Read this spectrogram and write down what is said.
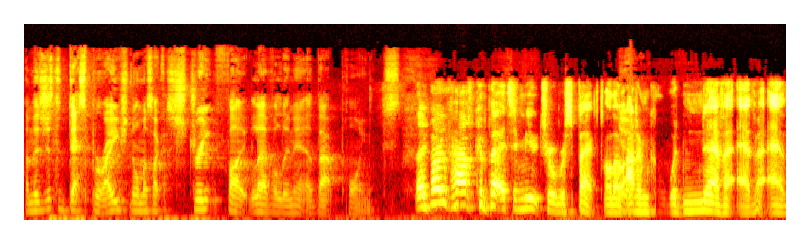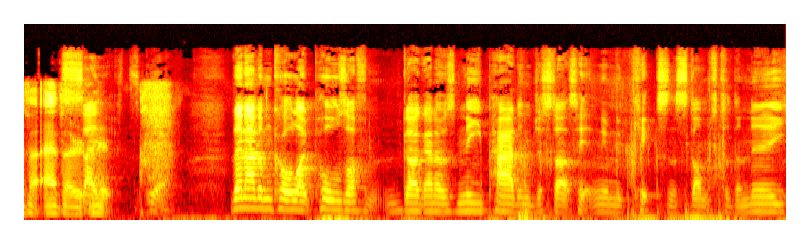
and there's just a desperation, almost like a street fight level in it at that point. They both have competitive mutual respect, although Yeah. Adam Cole would never, ever, ever, ever Say admit. it. Yeah. Then Adam Cole like pulls off Gargano's knee pad and just starts hitting him with kicks and stomps to the knee.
